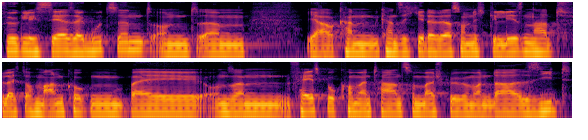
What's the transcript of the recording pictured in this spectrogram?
wirklich sehr, sehr gut sind und ähm, ja, kann, kann sich jeder, der das noch nicht gelesen hat, vielleicht auch mal angucken bei unseren Facebook-Kommentaren zum Beispiel, wenn man da sieht,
